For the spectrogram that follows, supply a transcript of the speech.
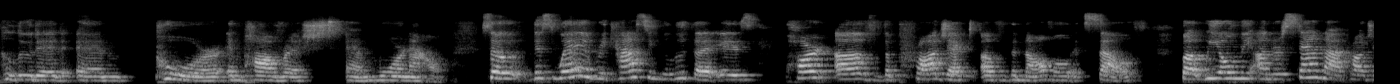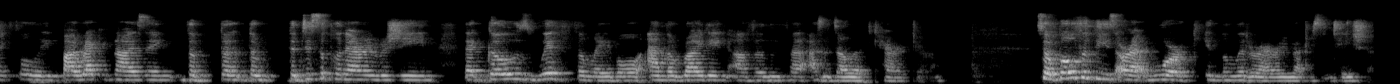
polluted, um, poor, impoverished, and worn out. So this way of recasting Velutha is part of the project of the novel itself, but we only understand that project fully by recognizing the, the, the, the disciplinary regime that goes with the label and the writing of Velutha as a Dalit character. So both of these are at work in the literary representation.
